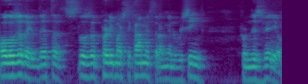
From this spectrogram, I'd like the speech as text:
Oh, those are the that's, those are pretty much the comments that I'm gonna receive from this video.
